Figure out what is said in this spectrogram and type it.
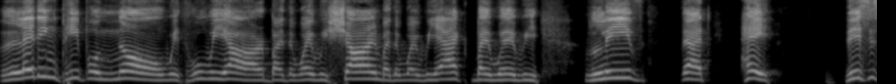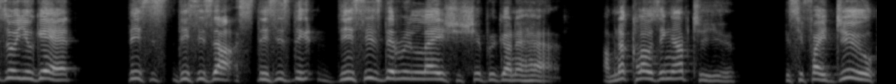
letting people know with who we are by the way we shine, by the way we act, by the way we live that, hey, this is who you get. This is this is us. This is the this is the relationship we're gonna have. I'm not closing up to you. Because if I do,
